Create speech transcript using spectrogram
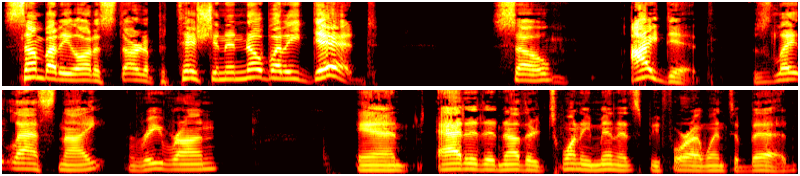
somebody ought to start a petition and nobody did. So I did. It was late last night, rerun, and added another 20 minutes before I went to bed,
